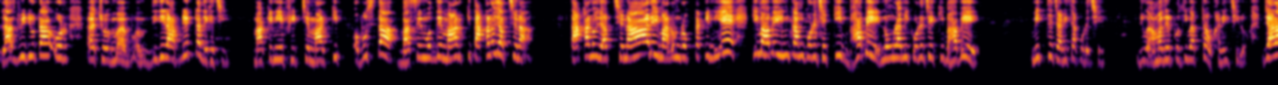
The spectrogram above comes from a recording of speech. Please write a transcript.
লাস্ট ভিডিওটা ওর দিদির আপডেটটা দেখেছি। মাকে নিয়ে ফিরছে, মার কি অবস্থা? বাসের মধ্যে মার কি তাকানো যাচ্ছে না? তাকানো যাচ্ছে না আর এই মারণ রোগটাকে নিয়ে কীভাবে ইনকাম করেছে, কীভাবে নোংরামি করেছে, কীভাবে মিথ্যেচারিতা করেছে? আমাদের প্রতিবাদটা ওখানেই ছিল। যারা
